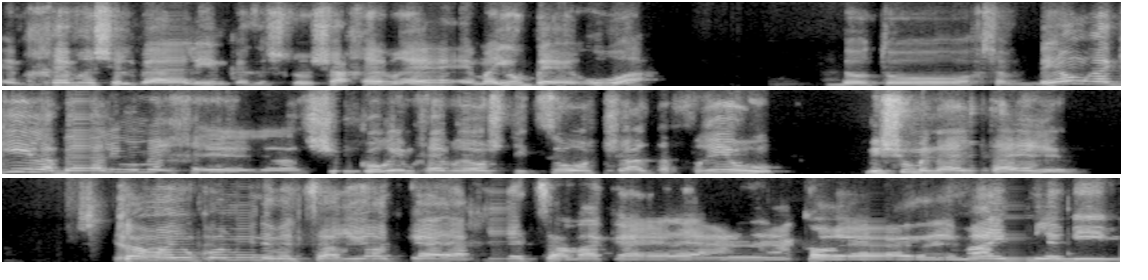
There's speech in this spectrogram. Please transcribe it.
הם חבר'ה של בעלים, כזה שלושה חבר'ה, הם היו באירוע באותו... עכשיו, ביום רגיל הבעלים אומר אה, לשיכורים, חבר'ה, או שתצאו או שאל תפריעו, מישהו מנהל את הערב. שם היו כל מיני מלצריות כאלה, אחרי צבא כאלה, "אה, מה קורה, מים למי,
